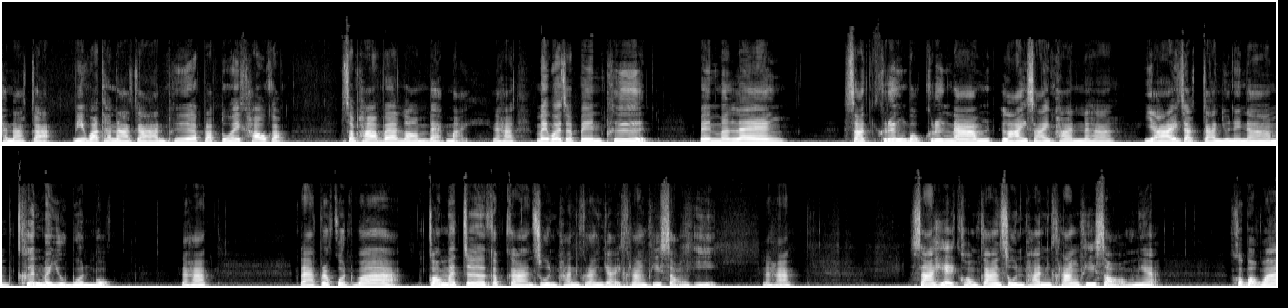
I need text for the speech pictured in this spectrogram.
ฒนากะวิวัฒนาการเพื่อปรับตัวให้เข้ากับสภาพแวดล้อมแบบใหม่นะคะ ไม่ว่าจะเป็นพืช เป็นแมลง สัตว์ครึ่งบกครึ่งน้ำหลายสายพันธุ์นะคะ ย้ายจากการอยู่ในน้ำขึ้นมาอยู่บนบก นะคะแต่ปรากฏว่าก็มาเจอกับการสูญพันธุ์ครั้งใหญ่ครั้งที่สองอีกนะคะสาเหตุของการสูญพันธุ์ครั้งที่สองเนี่ยเขาบอกว่า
